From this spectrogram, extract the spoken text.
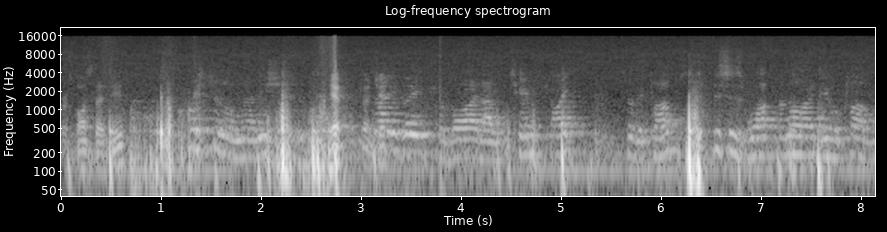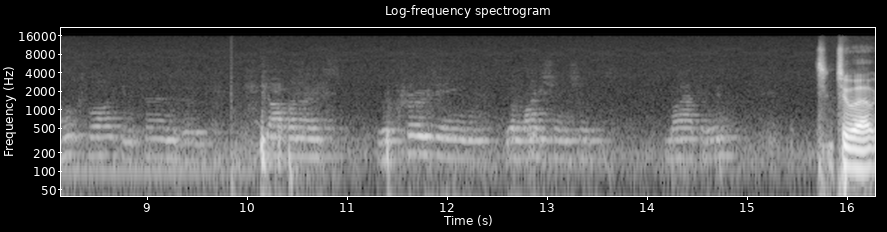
response to that, here. Question on that issue. Yep. AV provide a template to the clubs. This is what an ideal club looks like in terms of governance, recruiting, relationships, marketing. To, uh,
